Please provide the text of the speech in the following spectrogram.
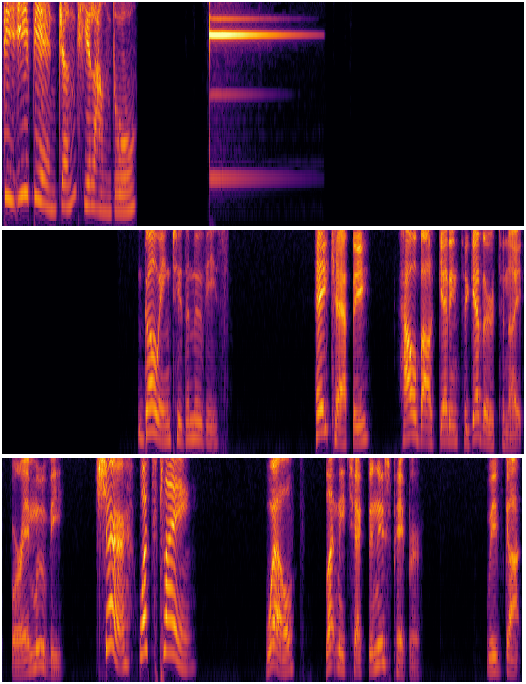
第一遍整体朗读。 Going to the movies. Hey, Kathy, how about getting together tonight for a movie? Sure, what's playing? Well, let me check the newspaper. We've got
